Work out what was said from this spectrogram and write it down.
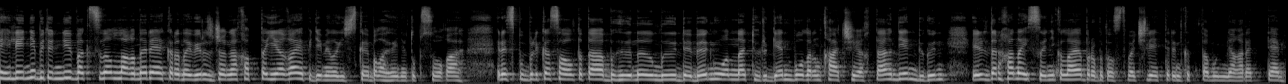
аллар. Нехленне бүтінні вакциналағынар коронавирус жаңа қаптаяға эпидемиологическая балағыне тұпсуға. Республика салтыта бұғыны лы дөбің түрген боларын қачияқтақ ден бүгін Эльдархан Айсы Николай Обработалство члеттерін кыттамуына қаратты.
